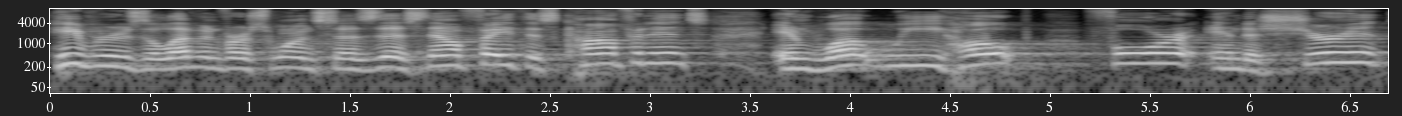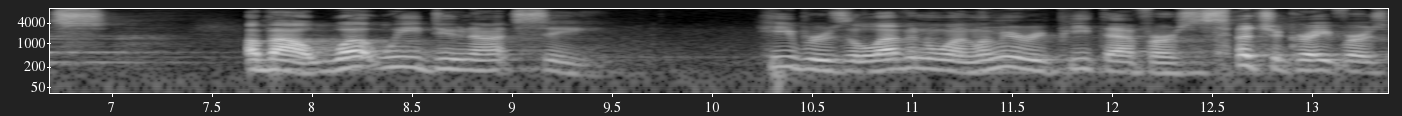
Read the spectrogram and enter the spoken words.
Hebrews 11, verse 1 says this Now faith is confidence in what we hope for and assurance about what we do not see. Hebrews 11 1. Let me repeat that verse. It's such a great verse.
